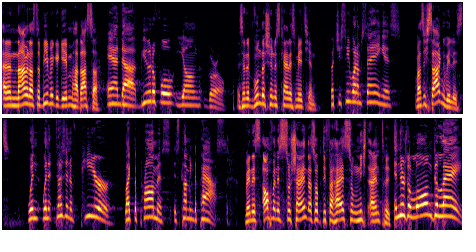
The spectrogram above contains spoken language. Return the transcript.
einen Namen aus der Bibel gegeben, Hadassah. And a beautiful young girl. Ist ein wunderschönes kleines Mädchen. But you see, what I'm saying is, Was ich sagen will ist, when, when it doesn't appear like the promise is coming to pass, wenn es, auch wenn es so scheint, als ob die Verheißung nicht eintritt. And there's a long delay,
